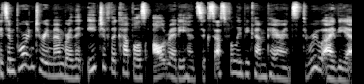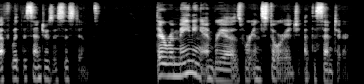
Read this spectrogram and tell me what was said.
It's important to remember that each of the couples already had successfully become parents through IVF with the center's assistance. Their remaining embryos were in storage at the center.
